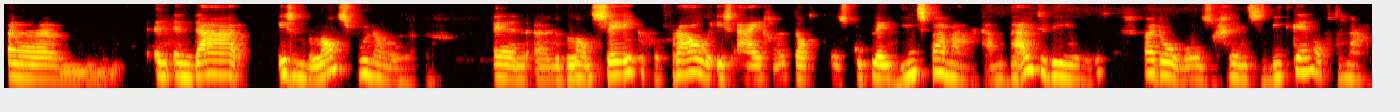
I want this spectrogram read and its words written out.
Ehm, en, en daar is een balans voor nodig. En uh, de balans zeker voor vrouwen is eigenlijk dat we ons compleet dienstbaar maken aan de buitenwereld, waardoor we onze grenzen niet kennen of te laat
